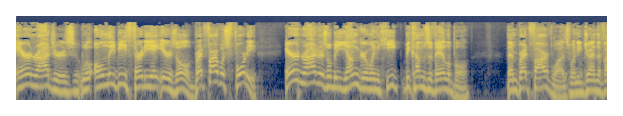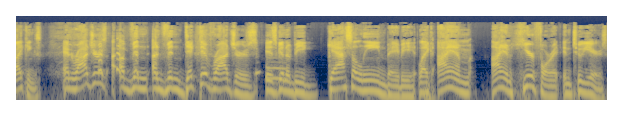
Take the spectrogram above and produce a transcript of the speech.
Aaron Rodgers will only be 38 years old. Brett Favre was 40. Aaron Rodgers will be younger when he becomes available than Brett Favre was when he joined the Vikings. And Rodgers, a, vin, a vindictive Rodgers is going to be gasoline, baby. Like I am, I am here for it in two years.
